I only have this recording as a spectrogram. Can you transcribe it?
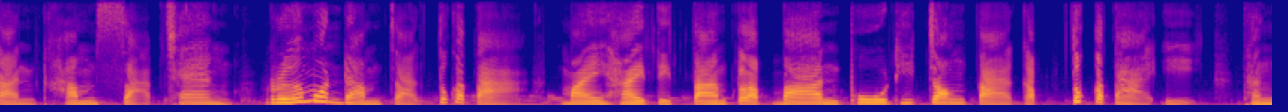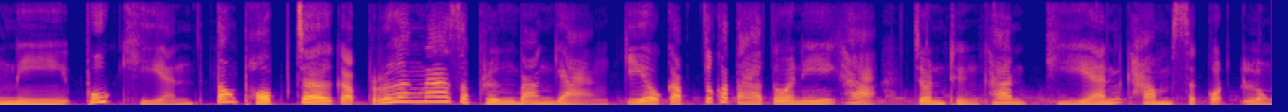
กันคำสาปแช่ง หรือมนต์ดำจากตุ๊กตา ไม่ให้ติดตามกลับบ้านผู้ที่จ้องตากับตุ๊กตาอีก ทั้งนี้ผู้เขียนต้องพบเจอกับเรื่องน่าสะพรึงบางอย่างเกี่ยวกับตุ๊กตาตัวนี้ค่ะ จนถึงขั้นเขียนคำสะกดลง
